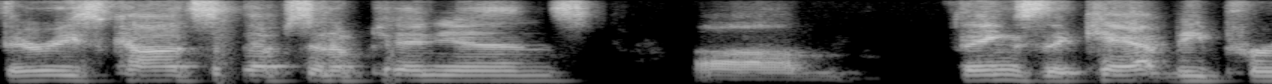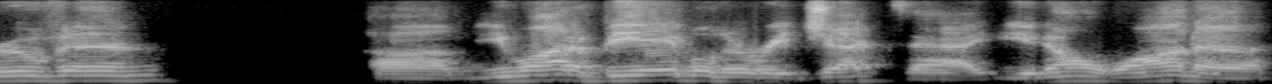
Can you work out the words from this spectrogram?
theories, concepts, and opinions, um, things that can't be proven. Um, you want to be able to reject that. You don't want to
